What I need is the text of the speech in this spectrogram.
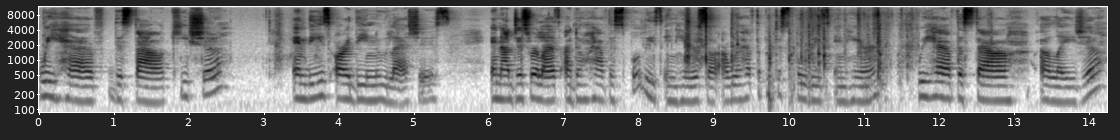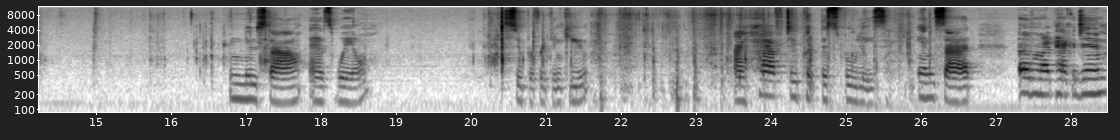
We have the style Keisha. And these are the new lashes. And I just realized I don't have the spoolies in here. So I will have to put the spoolies in here. We have the style Alasia. New style as well. Super freaking cute. I have to put the spoolies inside of my packaging.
